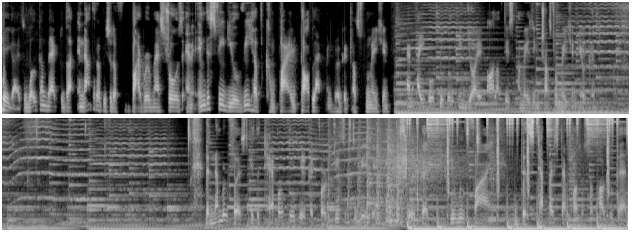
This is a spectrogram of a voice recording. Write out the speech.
Hey guys, welcome back to the another episode of Barber Masters and in this video we have compiled top black man haircut transformation. And I hope you will enjoy all of this amazing transformation haircut. The number first is the taper fade haircut for 360 wave and in this haircut you will find the step-by-step -step process of how to get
